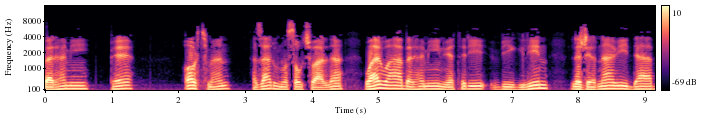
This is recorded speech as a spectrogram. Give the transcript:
بەرهەمی، P. Ortman، هەزار و نۆ سەد و چواردە، و هەروەها بەرهەمی نوێتری ڤیگلین لە ژێرناوی داب،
